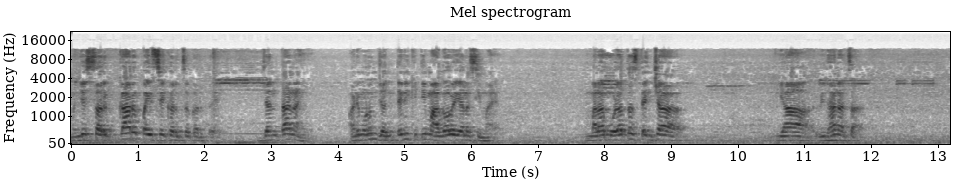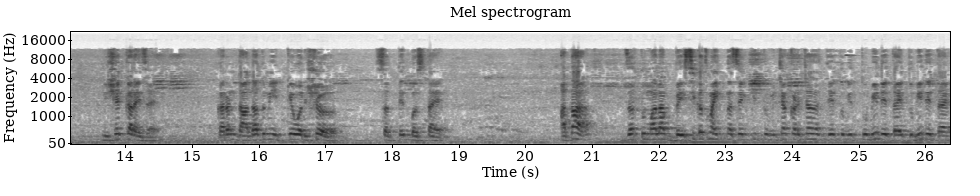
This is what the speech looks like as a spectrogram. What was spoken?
म्हणजे सरकार पैसे खर्च करतंय जनता नाही आणि म्हणून जनतेने किती मागावे याला सीमा आहे. मला मुळातच त्यांच्या या विधानाचा निषेध करायचा आहे. कारण दादा तुम्ही इतके वर्ष सत्तेत बसताय. आता जर तुम्हाला बेसिकच माहीत नसेल की तुमच्याकडच्या जे तुम्ही तुम्ही देताय तुम्ही देताय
